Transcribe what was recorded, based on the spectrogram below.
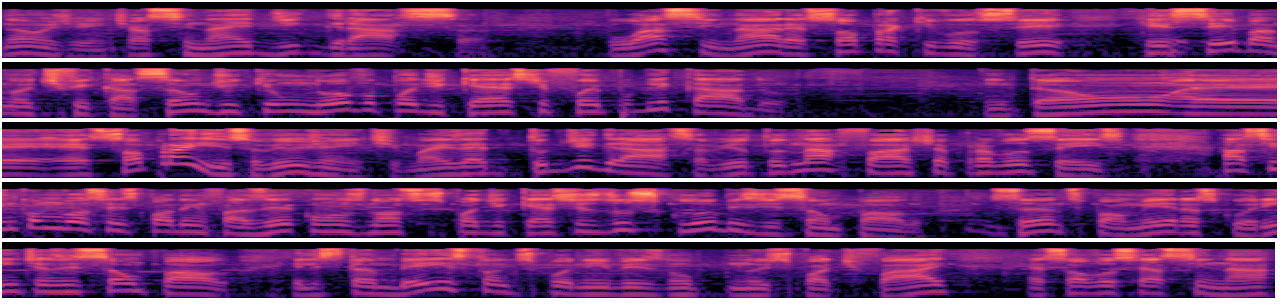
Não, gente, assinar é de graça. O assinar é só para que você receba a notificação de que um novo podcast foi publicado. Então é, é só pra isso, viu, gente? Mas é tudo de graça, viu? Tudo na faixa pra vocês. Assim como vocês podem fazer com os nossos podcasts dos clubes de São Paulo: Santos, Palmeiras, Corinthians e São Paulo. Eles também estão disponíveis no, no Spotify. É só você assinar.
